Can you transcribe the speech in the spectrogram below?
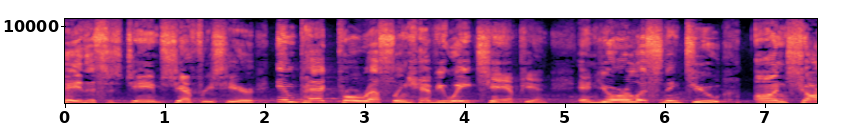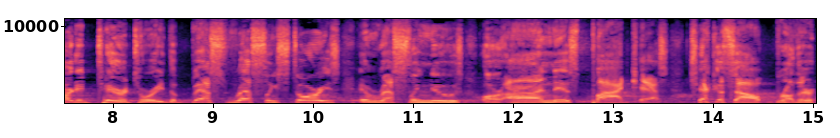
Hey, this is James Jeffries here, Impact Pro Wrestling Heavyweight Champion, and you're listening to Uncharted Territory. The best wrestling stories and wrestling news are on this podcast. Check us out, brother.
